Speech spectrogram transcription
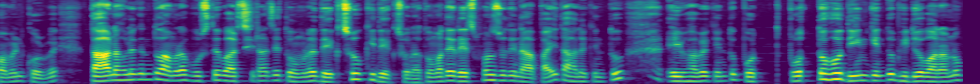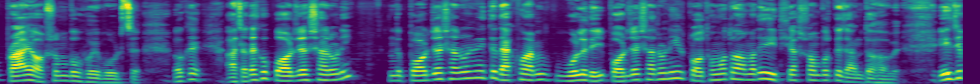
কমেন্ট করবে। তা না হলে কিন্তু আমরা বুঝতে পারছি না যে তোমরা দেখছ কি দেখছ না। তোমাদের রেসপন্স যদি না পাই, তাহলে কিন্তু এইভাবে কিন্তু প্রত্যহ দিন কিন্তু ভিডিও বানানো প্রায় অসম্ভব হয়ে পড়ছে। ওকে আচ্ছা দেখো পর্যায় সারণী। পর্যায় সারণীতে দেখো আমি বলে দিই, পর্যায় সারণীর প্রথমত আমাদের ইতিহাস সম্পর্কে জানতে হবে। এই যে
